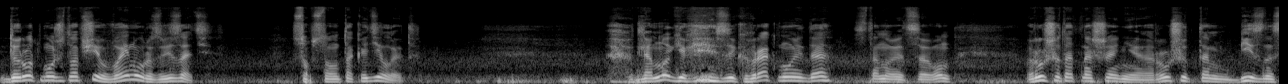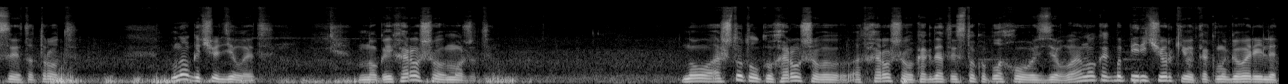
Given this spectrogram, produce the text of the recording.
да рот может вообще войну развязать. Собственно, он так и делает. Для многих язык враг мой, да, становится. Он рушит отношения, рушит там бизнесы этот род. Много чего делает. Много и хорошего может. Ну, а что толку хорошего от хорошего, когда ты столько плохого сделал? Оно как бы перечеркивает, как мы говорили.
